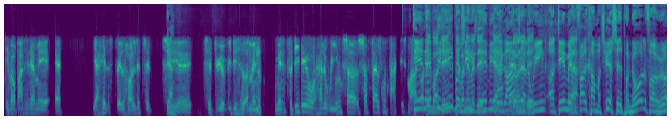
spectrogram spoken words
det var jo bare det der med, at jeg helst vil holde det til, til, ja. øh, til dyrevittigheder, men, men fordi det er jo Halloween, så, så faldt den faktisk meget Det er godt. Det var nemlig det. lige Det var præcis nemlig det, det. vi Ja, lægger det op til nemlig det. Halloween. Og det med, Ja. at folk kommer til at sidde på nåle for at høre...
